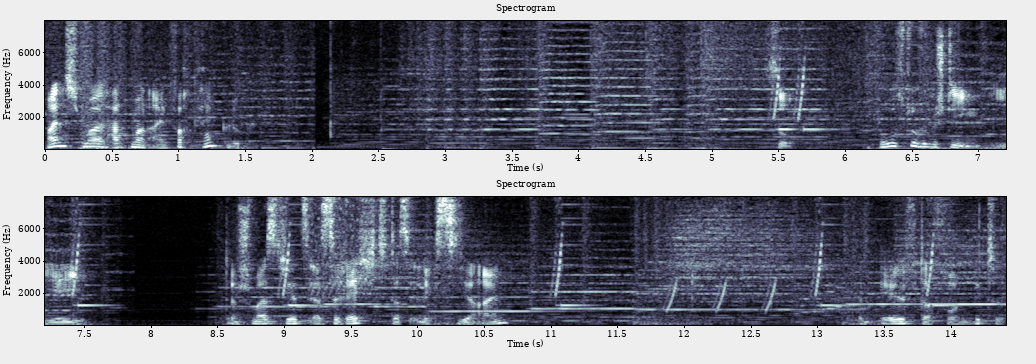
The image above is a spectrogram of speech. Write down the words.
Manchmal hat man einfach kein Glück. So, Berufsstufe gestiegen. Yay. Dann schmeißt du jetzt erst recht das Elixier ein. Dann elf davon, bitte.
